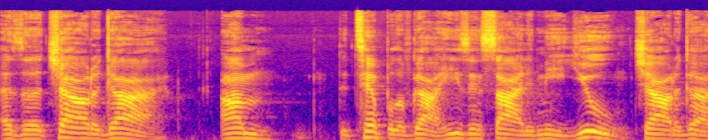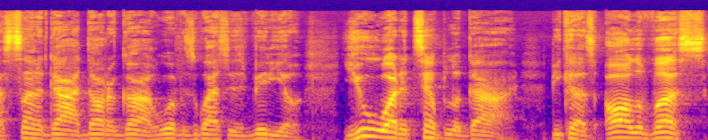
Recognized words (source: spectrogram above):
as a child of God, I'm the temple of God. He's inside of me. You, child of God, son of God, daughter of God, whoever's watching this video, you are the temple of God because all of us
